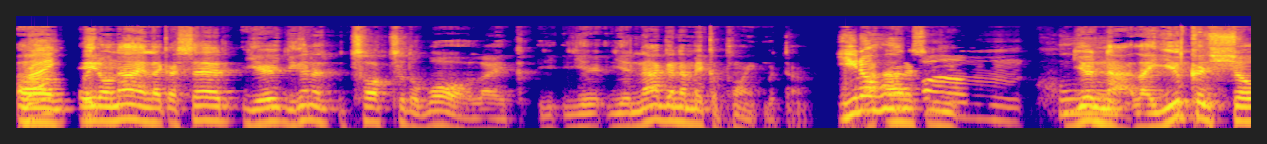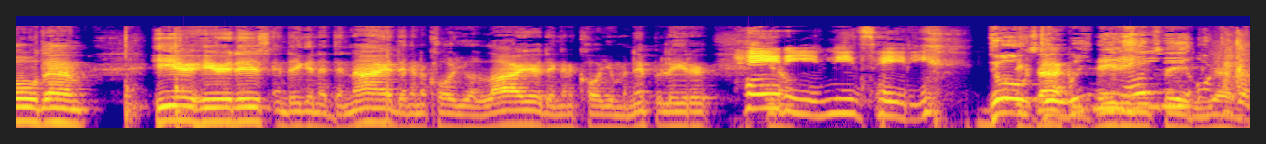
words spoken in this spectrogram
right? Um, 809, like I said, you're you're gonna talk to the wall. Like you're you're not gonna make a point with them. you know I, who, honestly, um, you're not. Like you could show them here, here it is, and they're gonna deny it. They're gonna call you a liar. They're gonna call you a manipulator. You know, Haiti needs Haiti. Do do exactly. we need Haiti Haiti Haiti. or do Yeah. the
